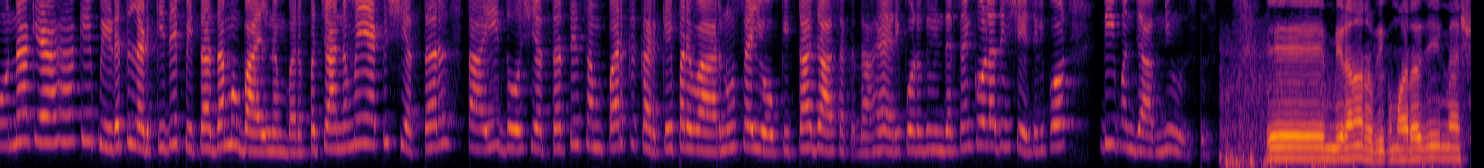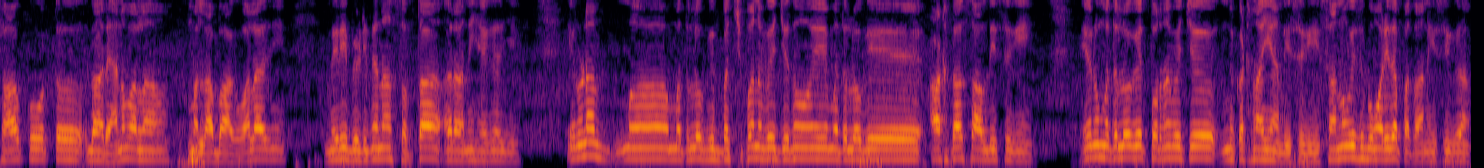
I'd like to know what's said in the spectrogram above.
ਉਹਨਾਂ ਕਿਹਾ ਕਿ ਪੀੜਤ ਲੜਕੀ ਦੇ ਪਿਤਾ ਦਾ ਮੋਬਾਈਲ ਨੰਬਰ 9517727276 ਤੇ ਸੰਪਰਕ ਕਰਕੇ ਪਰਿਵਾਰ ਨੂੰ ਸਹਿਯੋਗ ਕੀਤਾ ਜਾ ਸਕਦਾ ਹੈ। ਰਿਪੋਰਟਰ ਦਵਿੰਦਰ ਸਿੰਘ ਕੋਲਾ ਦੀ ਵਿਸ਼ੇਸ਼ ਰਿਪੋਰਟ, ਡੀ ਪੰਜਾਬ ਨਿਊਜ਼। ਇਹ ਮੇਰਾ ਨਾਮ ਰਵੀ ਕੁਮਾਰ ਹੈ ਜੀ। ਮੈਂ ਸ਼ਾਹਕੋਟ ਦਾ ਰਹਿਣ ਵਾਲਾ ਮਹੱਲਾ ਬਾਗਵਾਲਾ ਜੀ। ਮੇਰੀ ਬੇਟੀ ਦਾ ਨਾਮ ਸਵਤਾ ਰਾਣੀ ਹੈਗਾ ਜੀ। ਇਹਨੂੰ ਨਾ ਮਤਲਬ ਕਿ ਬਚਪਨ ਵਿੱਚ ਜਦੋਂ ਇਹ ਮਤਲਬ ਕਿ 8-10 ਸਾਲ ਦੀ ਸੀਗੀ, ਇਹਨੂੰ ਮਤਲਬ ਕਿ ਤੁਰਨ ਵਿੱਚ ਕਠਿਨਾਈ ਆਉਂਦੀ ਸੀਗੀ। ਸਾਨੂੰ ਇਸ ਬਿਮਾਰੀ ਦਾ ਪਤਾ ਨਹੀਂ ਸੀਗਾ।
